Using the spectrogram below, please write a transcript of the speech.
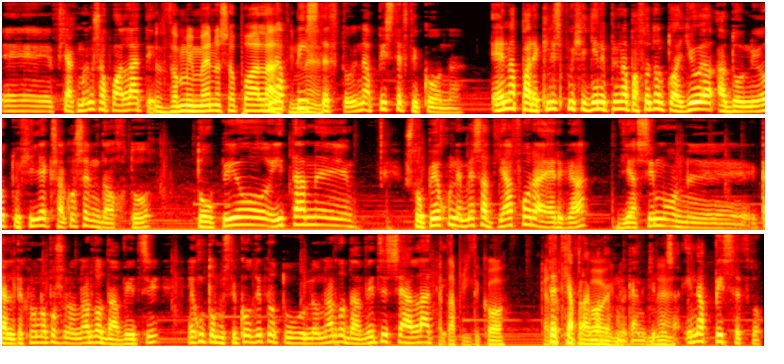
ε, φτιαγμένος από αλάτι. Δομημένος από αλάτι. είναι ναι. απίστευτο, είναι απίστευτη εικόνα. Ένα παρεκκλήσι που είχε γίνει πριν από αυτό ήταν το Αγίου Αντωνίου του 1698, το οποίο ήταν. ε, στο οποίο έχουν μέσα διάφορα έργα διασύμων ε, καλλιτεχνών όπως ο Λεωνάρδο Νταβίτσι έχουν το μυστικό δείπνο του Λεωνάρδο Νταβίτσι σε αλάτι. Καταπληκτικό. Τέτοια Καταπληκτικό πράγματα είναι. έχουν κάνει εκεί Ναι. μέσα. Είναι απίστευτο.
